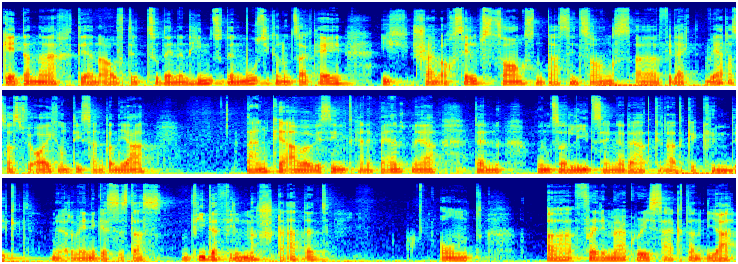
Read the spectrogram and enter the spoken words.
geht dann nach deren Auftritt zu denen hin, zu den Musikern und sagt, hey, ich schreibe auch selbst Songs und das sind Songs, äh, vielleicht wäre das was für euch und die sagen dann ja, danke, aber wir sind keine Band mehr, denn unser Leadsänger, der hat gerade gekündigt. Mehr oder weniger ist es das, wie der Film startet und äh, Freddie Mercury sagt dann, ja,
